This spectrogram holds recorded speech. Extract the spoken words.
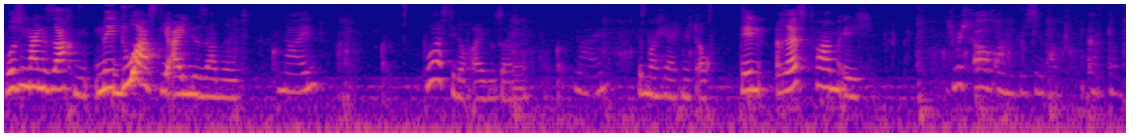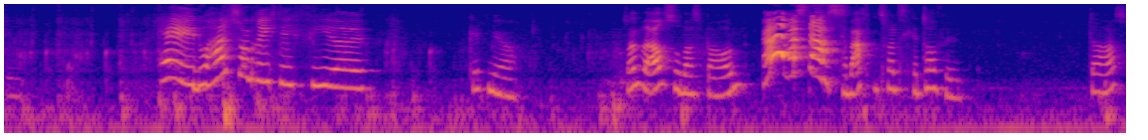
Wo sind meine Sachen? Nee, du hast die eingesammelt. Nein. Du hast die doch eingesammelt. Nein. Gib mal her, ich möchte auch. Den Rest farm ich. Ich möchte auch ein bisschen Kartoffeln. Hey, du hast schon richtig viel. Gib mir. Sollen wir auch sowas bauen? Ah, was ist Ich das? habe 28 Kartoffeln. Das?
